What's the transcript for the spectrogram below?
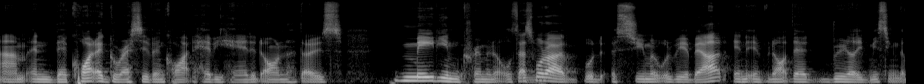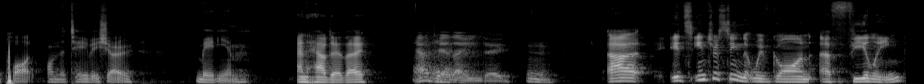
Um, and they're quite aggressive and quite heavy handed on those medium criminals. That's what I would assume it would be about. And if not, they're really missing the plot on the TV show Medium. And how dare they? How dare they indeed? Uh, it's interesting that we've gone a feeling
